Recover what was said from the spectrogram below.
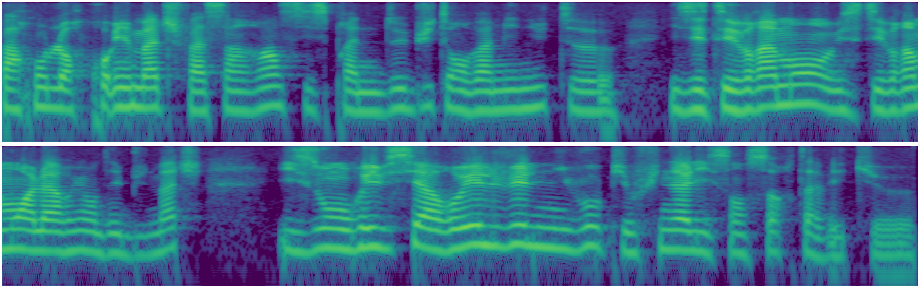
Par contre, leur premier match face à Reims, ils se prennent deux buts en 20 minutes. Euh, ils, étaient vraiment, ils étaient vraiment à la rue en début de match. Ils ont réussi à réélever le niveau, puis au final, ils s'en sortent avec euh,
